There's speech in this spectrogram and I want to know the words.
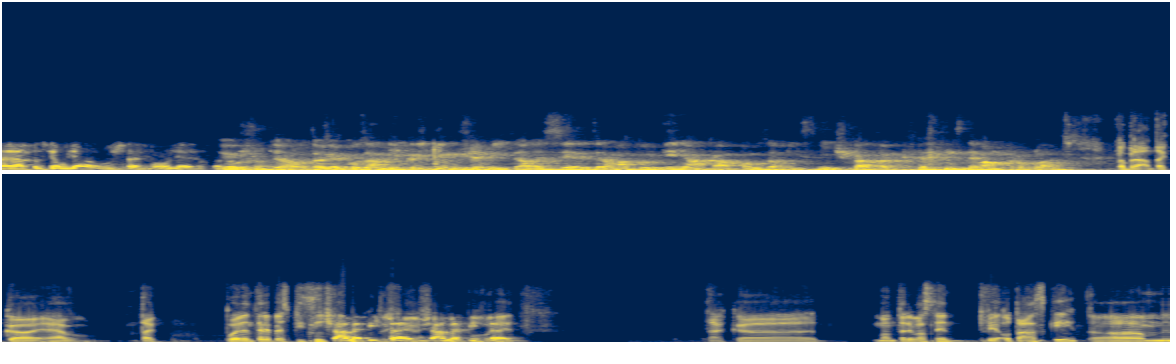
Ne, já to si udělal, už to je v pohodě. Jo, už udělal, tak jako za mě klidně může mít, ale jestli je dramaturgie nějaká pauza, písnička, tak nemám problém. Dobrá, tak, eh, já, tak pojedeme tedy bez písničky. Dáme píseň, dáme píseň. Tak uh, mám tady vlastně dvě otázky um,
